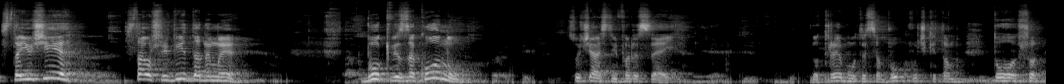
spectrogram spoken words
Стаючи, ставши відданими букві закону, сучасні фарисеї, дотримуватися буквочки там того, що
